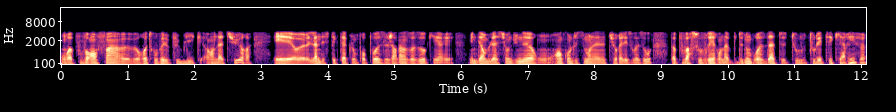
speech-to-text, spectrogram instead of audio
On va pouvoir enfin euh, retrouver le public en nature. Et euh, l'un des spectacles qu'on propose, le Jardin aux oiseaux, qui est une déambulation d'une heure où on rencontre justement la nature et les oiseaux, va pouvoir s'ouvrir. On a de nombreuses dates tout, l'été qui arrive.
